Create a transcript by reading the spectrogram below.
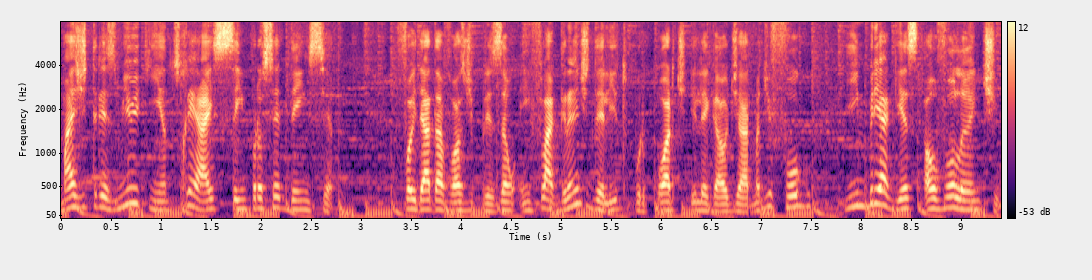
mais de R$ 3.500 sem procedência. Foi dada a voz de prisão em flagrante delito por porte ilegal de arma de fogo e embriaguez ao volante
